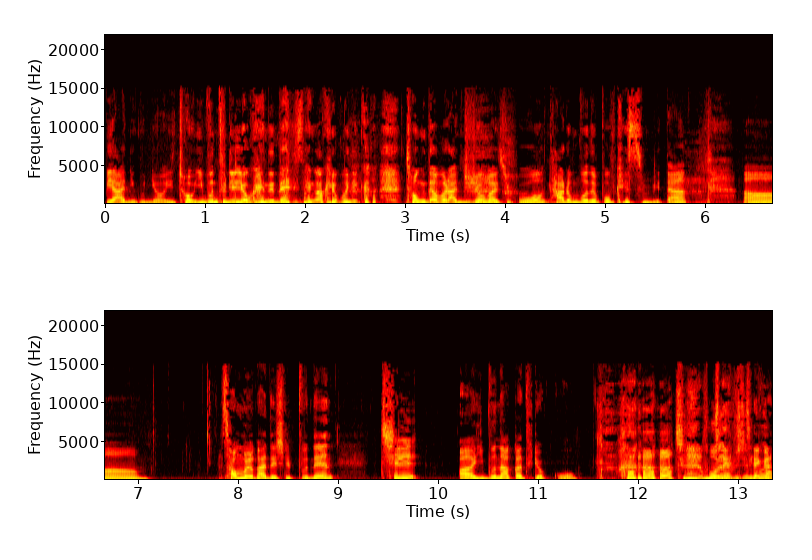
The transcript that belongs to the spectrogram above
이 아니군요. 이- 저 이분 드리려고 했는데 생각해보니까 정답을 안 주셔가지고 다른 분을 뽑겠습니다. 어, 선물 받으실 분은 7, 아, 이분 아까 드렸고. 지금 오늘 주신 제가- 분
